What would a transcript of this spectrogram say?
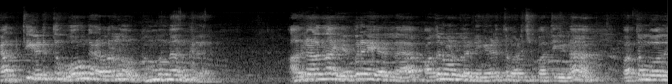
கத்தி எடுத்து ஓங்குற வரலும் கம்மன் தான் இருக்கிறார். அதனாலதான் எப்ரேயர்ல பதினொன்னுல நீங்க எடுத்து படிச்சு பார்த்தீங்கன்னா பத்தொன்பது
